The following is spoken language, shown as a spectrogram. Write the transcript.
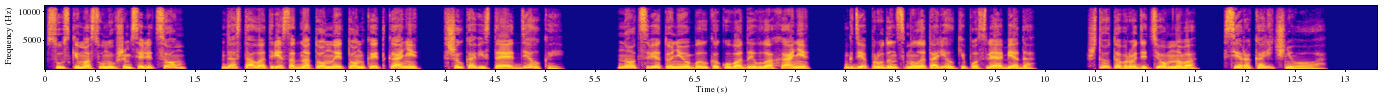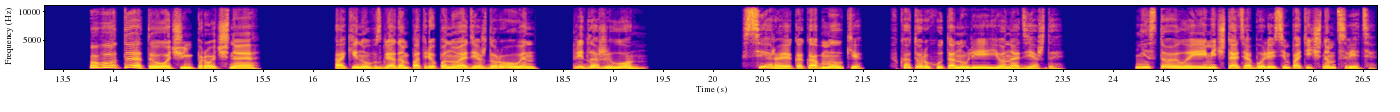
с узким осунувшимся лицом, достал отрез однотонной тонкой ткани с шелковистой отделкой но цвет у нее был как у воды в лохане, где Пруден смыла тарелки после обеда. Что-то вроде темного серо-коричневого. «Вот это очень прочное!» Окинув взглядом потрепанную одежду Роуэн, предложил он. Серая, как обмылки, в которых утонули ее надежды. Не стоило ей мечтать о более симпатичном цвете.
